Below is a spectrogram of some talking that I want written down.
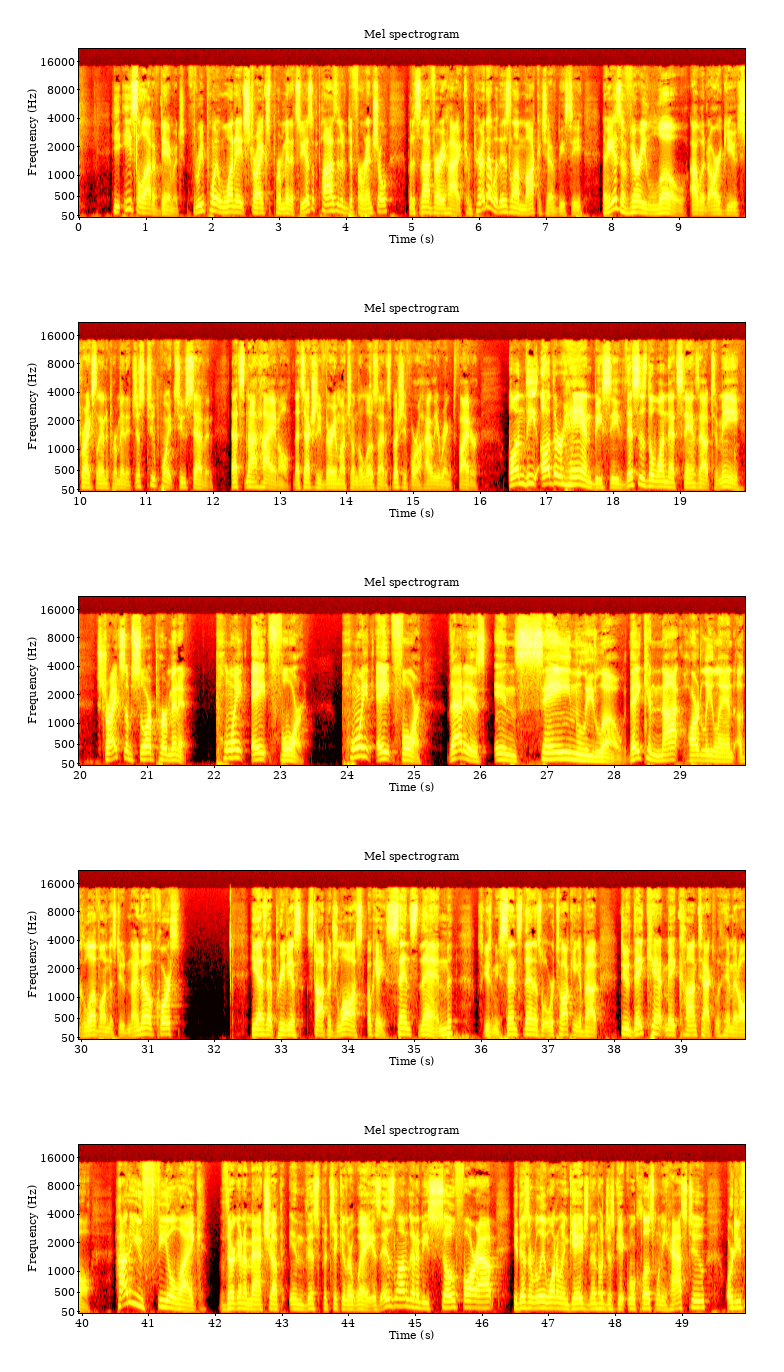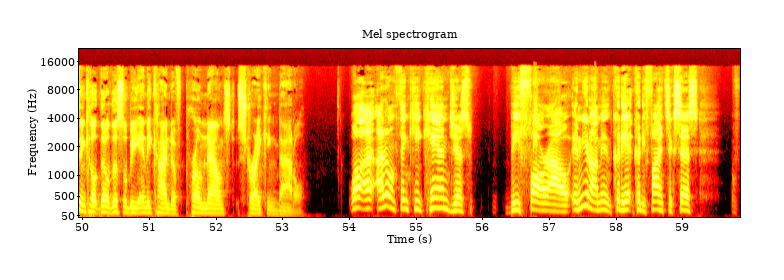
He eats a lot of damage, 3.18 strikes per minute. So he has a positive differential, but it's not very high. Compare that with Islam Makhachev, BC. Now he has a very low, I would argue, strikes landed per minute, just 2.27. That's not high at all. That's actually very much on the low side, especially for a highly ranked fighter. On the other hand, BC, this is the one that stands out to me. Strikes absorbed per minute, 0.84. 0.84. That is insanely low. They cannot hardly land a glove on this dude. And I know, of course, he has that previous stoppage loss. Okay, since then, excuse me, since then is what we're talking about. Dude, they can't make contact with him at all. How do you feel like they're going to match up in this particular way? Is Islam going to be so far out he doesn't really want to engage and then he'll just get real close when he has to? Or do you think this will be any kind of pronounced striking battle? Well, I, I don't think he can just be far out. And you know, I mean, could he could he find success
